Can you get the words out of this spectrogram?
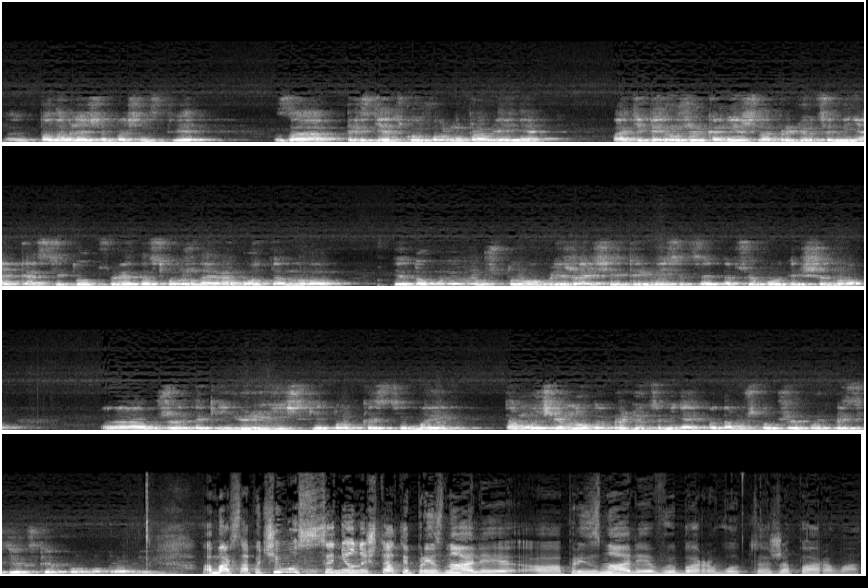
в подавляющем большинстве за президентскую форму правления. А теперь уже, конечно, придется менять конституцию. Это сложная работа, но я думаю, что в ближайшие три месяца это все будет решено. А, уже такие юридические тонкости мы там очень много придется менять, потому что уже будет президентская форма правления. А, Марс, а почему Соединенные Штаты признали, а, признали выбор вот, Жапарова?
